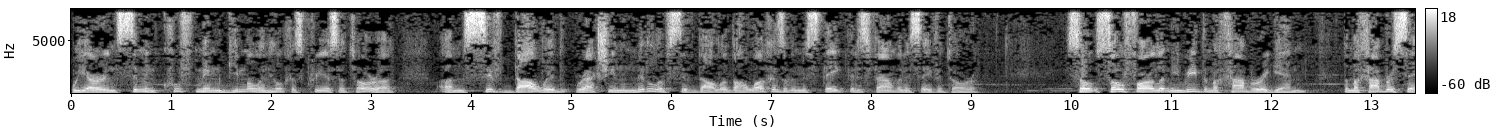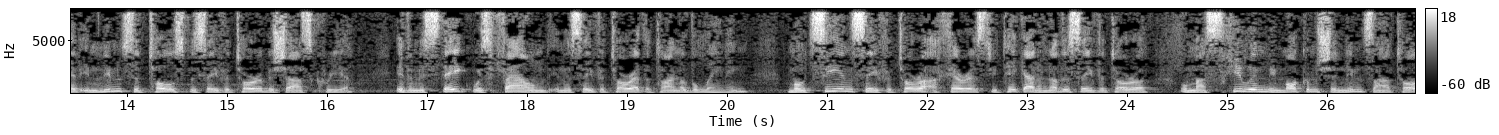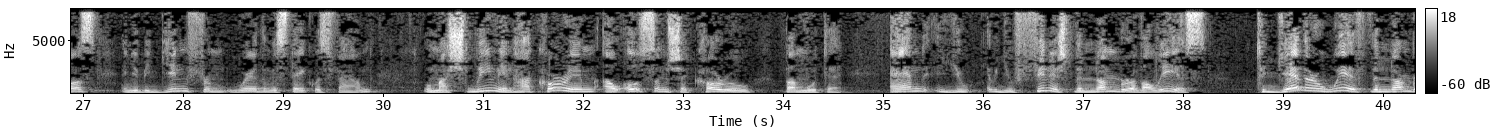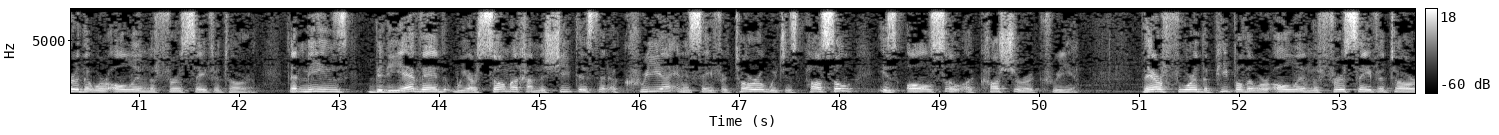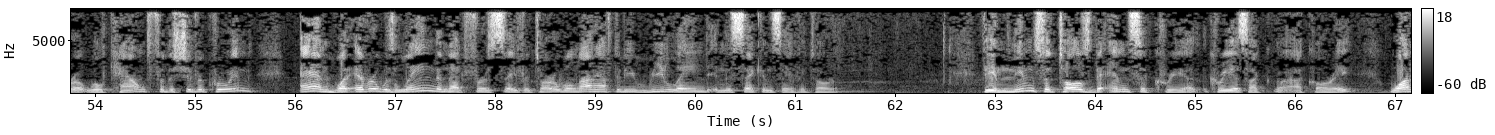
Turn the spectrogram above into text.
We are in Siman Kuf Mem Gimel in Hilchas Kriyas HaTorah. Um, Sif Dalid, we're actually in the middle of Sif Dalid, the halachas of a mistake that is found in a Sefer Torah. So, so far, let me read the Machaber again. The Machaber said, Im tos b'Sefer Torah b'shas kriya. If a mistake was found in the Sefer Torah at the time of the laning, Motziin Sefer Torah acheres, you take out another Sefer Torah, umaschilin mimokum shenimtza hatos, and you begin from where the mistake was found, umashlimin hakorim al osam shekoru bamute, and you you finish the number of aliyas together with the number that were all in the first Sefer Torah. That means, b'di'eved, we are somach on the shitas that a kriya in a Sefer Torah, which is puzzle, is also a kosher a kriya. Therefore, the people that were all in the first Sefer Torah will count for the Shiva Kruim, and whatever was laned in that first Sefer Torah will not have to be relaned in the second Sefer Torah. What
